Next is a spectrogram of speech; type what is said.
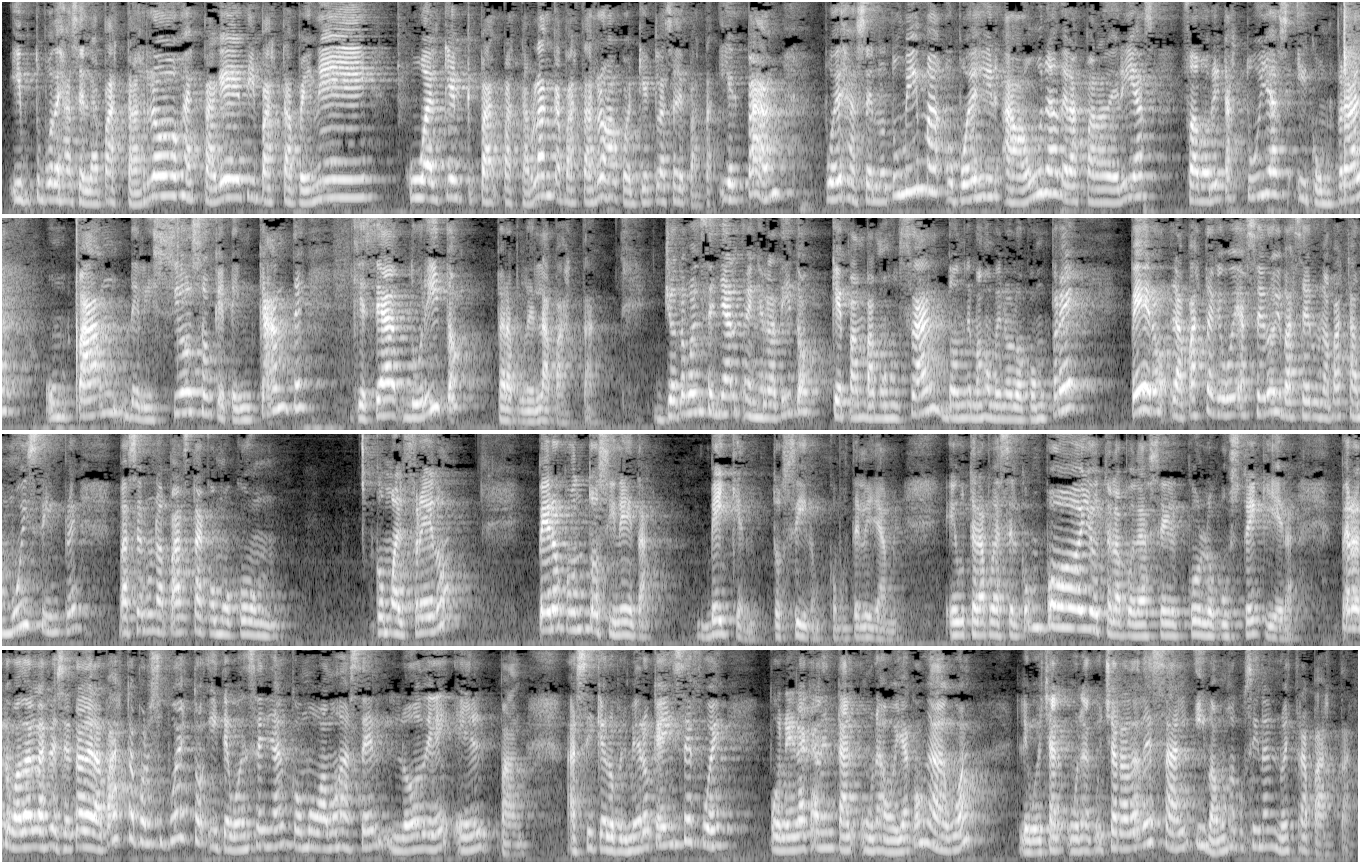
Y tú puedes hacer la pasta roja, espagueti, pasta penne, cualquier pasta blanca, pasta roja, cualquier clase de pasta. Y el pan puedes hacerlo tú misma o puedes ir a una de las panaderías favoritas tuyas y comprar un pan delicioso que te encante, que sea durito para poner la pasta. Yo te voy a enseñar en el ratito qué pan vamos a usar, dónde más o menos lo compré, pero la pasta que voy a hacer hoy va a ser una pasta muy simple, va a ser una pasta como con como Alfredo, pero con tocineta, bacon, tocino, como usted le llame. Eh, usted la puede hacer con pollo, usted la puede hacer con lo que usted quiera. Pero te voy a dar la receta de la pasta, por supuesto, y te voy a enseñar cómo vamos a hacer lo de el pan. Así que lo primero que hice fue poner a calentar una olla con agua, le voy a echar una cucharada de sal y vamos a cocinar nuestra pasta.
